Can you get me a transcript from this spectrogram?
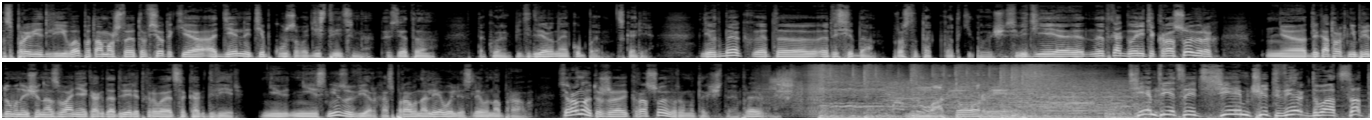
справедливо, потому что это все-таки отдельный тип кузова, действительно. То есть это такое пятидверное купе, скорее. Лифтбэк это, это седан, просто так откидывающийся. Ведь я, э, это как говорить о кроссоверах, э, для которых не придумано еще название, когда дверь открывается как дверь. Не, не снизу вверх, а справа налево или слева направо. Все равно это же кроссоверы, мы так считаем, правильно? Моторы. 7.37, четверг, 20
